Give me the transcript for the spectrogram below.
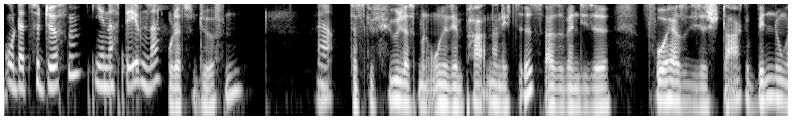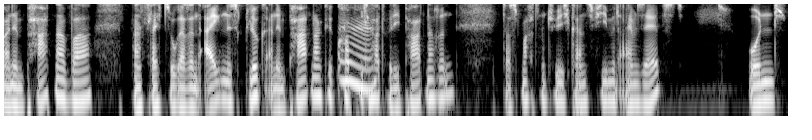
Oder zu dürfen, je nachdem, ne? oder zu dürfen. Ja. das Gefühl, dass man ohne den Partner nichts ist. Also wenn diese vorher so diese starke Bindung an den Partner war, man vielleicht sogar sein eigenes Glück an den Partner gekoppelt hat oder die Partnerin, das macht natürlich ganz viel mit einem selbst. Und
